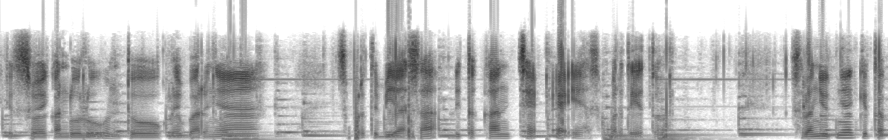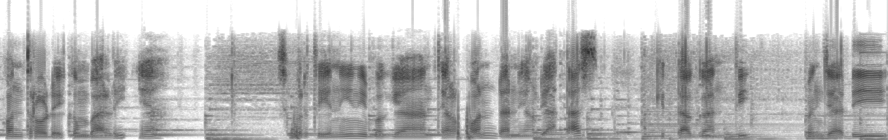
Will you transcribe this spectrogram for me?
kita sesuaikan dulu untuk lebarnya. Seperti biasa ditekan CE ya seperti itu. Selanjutnya kita kontrol D kembali ya. Seperti ini ini bagian telepon dan yang di atas kita ganti menjadi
